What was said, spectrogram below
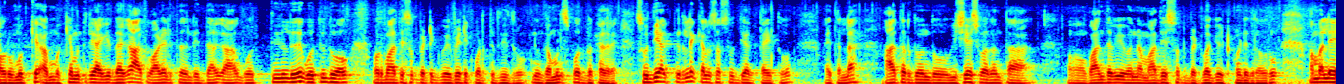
ಅವರು ಮುಖ್ಯ, ಮುಖ್ಯಮಂತ್ರಿ ಆಗಿದ್ದಾಗ ಅಥವಾ ಆಡಳಿತದಲ್ಲಿದ್ದಾಗ ಗೊತ್ತಿಲ್ಲದೆ ಗೊತ್ತಿದ್ದು ಅವ್ರು ಮಾದೇಶ್ವರ ಬೆಟ್ಟಿಗೆ ಭೇಟಿ ಕೊಡ್ತಿದ್ದರು ನೀವು ಗಮನಿಸ್ಬೋದು ಬೇಕಾದರೆ. ಸುದ್ದಿ ಆಗ್ತಿರಲೇ ಕೆಲಸ ಸುದ್ದಿ ಆಗ್ತಾಯಿತ್ತು ಆಯಿತಲ್ಲ? ಆ ಥರದ್ದೊಂದು ವಿಶೇಷವಾದಂಥ ಬಾಂಧವ್ಯವನ್ನು ಮಾದೇಶ್ವರ ಬೆಟ್ಟವಾಗಿ ಇಟ್ಕೊಂಡಿದ್ರು ಅವರು. ಆಮೇಲೆ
